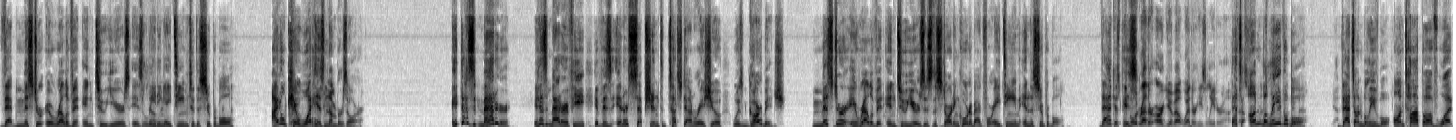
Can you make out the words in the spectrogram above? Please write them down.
that Mr. Irrelevant in two years is leading a team to the Super Bowl? I don't care what his numbers are. It doesn't matter. It doesn't matter if he if his interception to touchdown ratio was garbage. Mr. Irrelevant in 2 years is the starting quarterback for a team in the Super Bowl. That because people is- would rather argue about whether he's elite or not. that's, why they won't do unbelievable. That's unbelievable. On top of what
